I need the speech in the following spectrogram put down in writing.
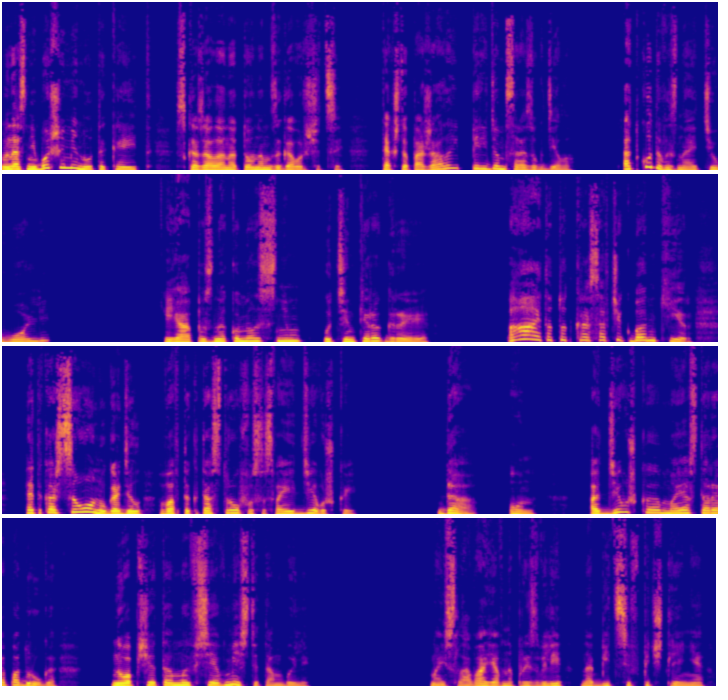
«У нас не больше минуты, Кейт», — сказала она тоном заговорщицы. «Так что, пожалуй, перейдем сразу к делу. Откуда вы знаете Уолли?» Я познакомилась с ним у Тинкера Грея. «А, это тот красавчик-банкир. Это, кажется, он угодил в автокатастрофу со своей девушкой». «Да, он. А девушка — моя старая подруга. Но вообще-то мы все вместе там были». Мои слова явно произвели на Битсе впечатление —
